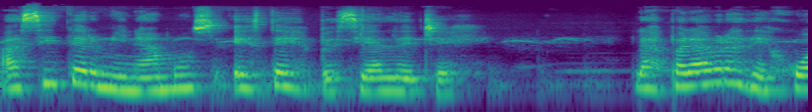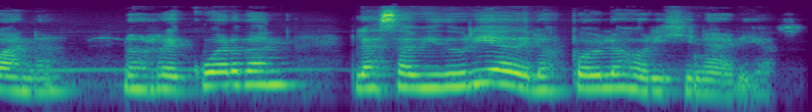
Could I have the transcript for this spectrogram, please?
Así terminamos este especial de Cheje. Las palabras de Juana nos recuerdan la sabiduría de los pueblos originarios,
